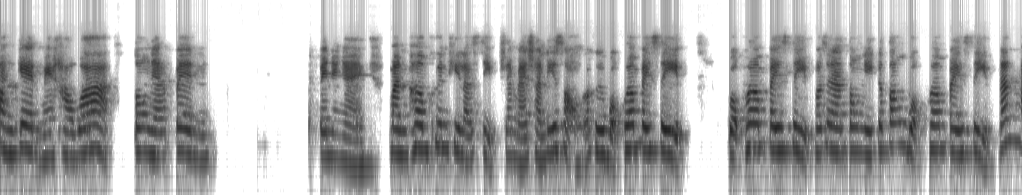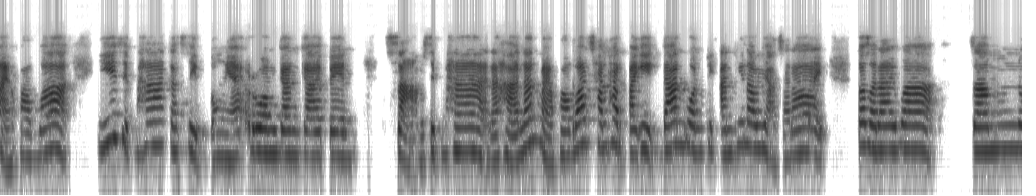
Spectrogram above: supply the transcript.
สังเกตไหมคะว่า ตรงเนี้ยเป็น เป็นยังไง มันเพิ่มขึ้นทีละสิบใช่ไหมชั้นที่สองก็คือบวกเพิ่มไปสิบบวกเพิ่มไปสิบเพราะฉะนั้นตรงนี้ก็ต้องบวกเพิ่มไปสิบนั่นหมายความว่ายี่สิบห้ากับสิบตรงนี้รวมกันกลายเป็นสามสิบห้านะคะ นั่นหมายความว่าชั้นถัดไปอีกด้านบนอันที่เราอยากจะได้ ก็จะได้ว่า จำน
